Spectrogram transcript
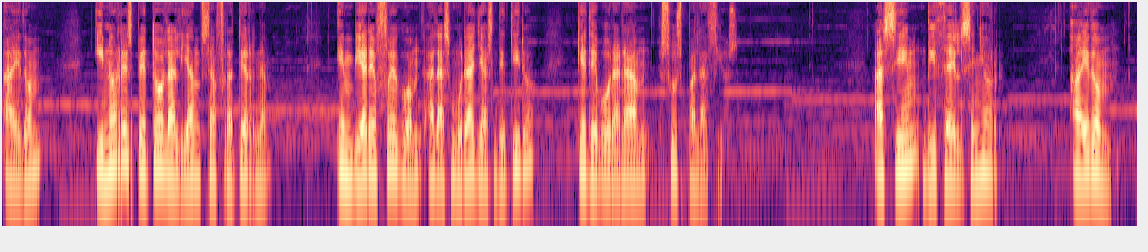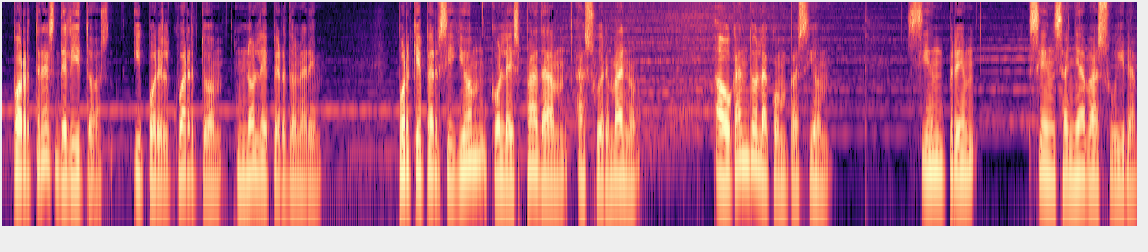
a Edom y no respetó la alianza fraterna. Enviaré fuego a las murallas de Tiro que devorará sus palacios. Así dice el Señor, a Edom por tres delitos y por el cuarto no le perdonaré porque persiguió con la espada a su hermano, ahogando la compasión. Siempre se ensañaba su ira,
